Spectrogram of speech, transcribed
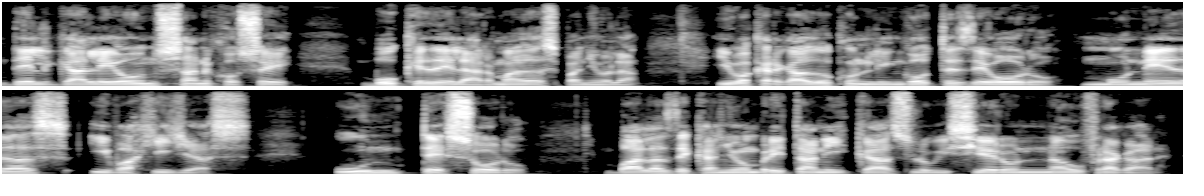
del galeón San José, buque de la Armada Española. Iba cargado con lingotes de oro, monedas y vajillas. Un tesoro. Balas de cañón británicas lo hicieron naufragar.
